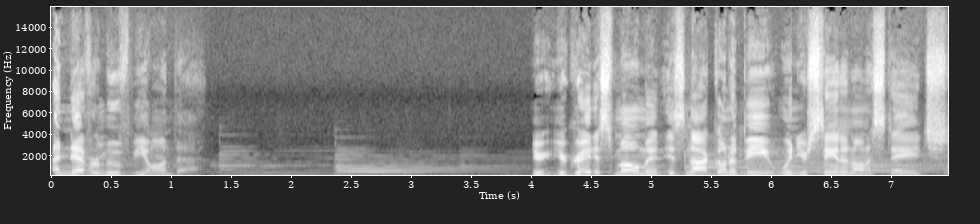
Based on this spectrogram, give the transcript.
I never move beyond that. Your, your greatest moment is not going to be when you're standing on a stage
